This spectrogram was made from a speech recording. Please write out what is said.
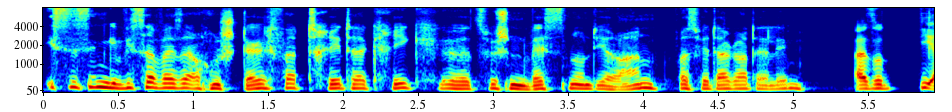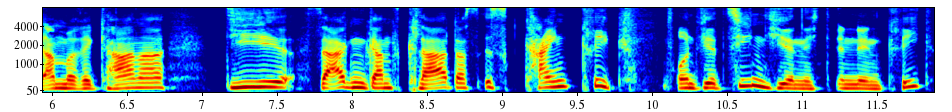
Ist es in gewisser Weise auch ein Stellvertreterkrieg äh, zwischen Westen und Iran, was wir da gerade erleben? Also die Amerikaner, die sagen ganz klar, das ist kein Krieg. Und wir ziehen hier nicht in den Krieg,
